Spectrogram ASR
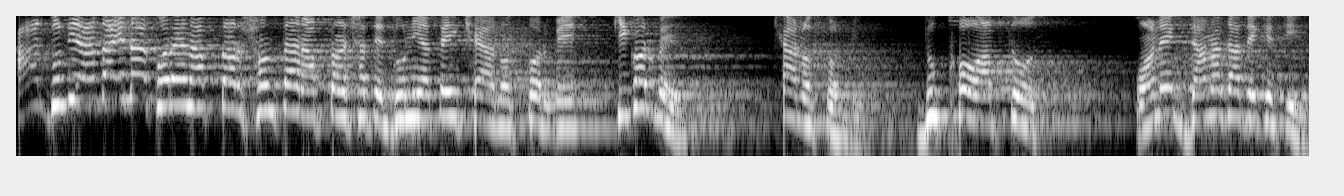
আর যদি আদায় না করেন, আপনার সন্তান আপনার সাথে দুনিয়াতেই খেয়ানত করবে। কি করবে? খেয়ানত করবে। দুঃখ, আফসোস, অনেক জানাজা দেখেছি।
